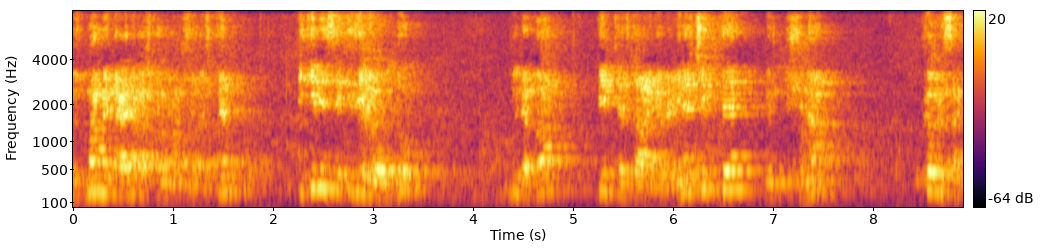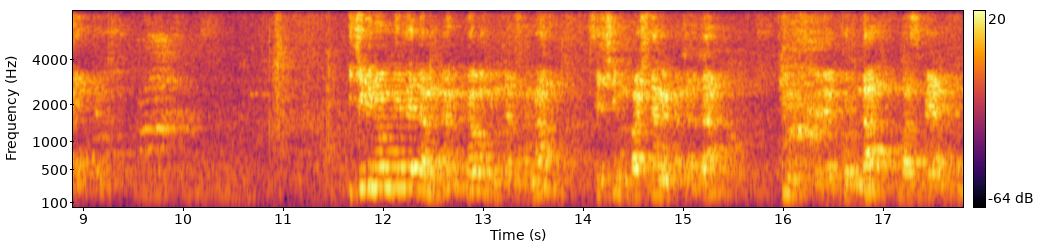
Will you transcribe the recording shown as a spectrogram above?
uzman ve daire başkanı olarak çalıştım. 2008 yılı oldu. Bu defa bir kez daha görevine çıktı. Yurt dışına Kıbrıs'a gittim. 2011'de döndüm ve o günden sonra seçim başlayana kadar da tüm e, kurumda vazife yaptım.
